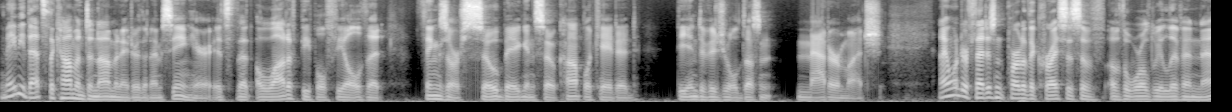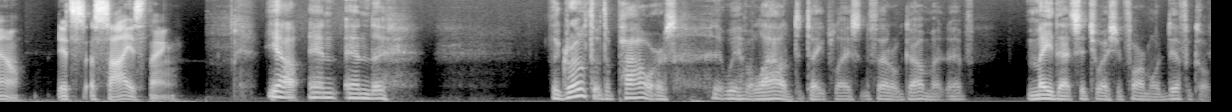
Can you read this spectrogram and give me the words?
Maybe that's the common denominator that I'm seeing here. It's that a lot of people feel that things are so big and so complicated, the individual doesn't matter much. And I wonder if that isn't part of the crisis of, of the world we live in now. It's a size thing. Yeah, and and uh, The growth of the powers that we have allowed to take place in the federal government have made that situation far more difficult.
